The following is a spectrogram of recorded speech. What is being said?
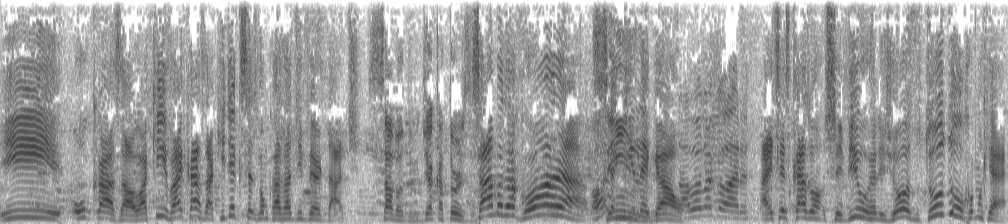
e o casal aqui vai casar. Que dia que vocês vão casar de verdade? Sábado, dia 14. Sábado agora! Olha Sim. que legal. Sábado agora. Aí vocês casam civil, religioso, tudo? Como que é?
